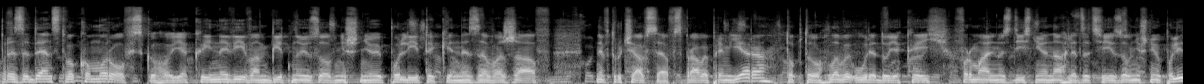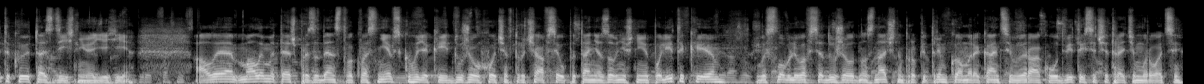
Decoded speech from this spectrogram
президентство Комаровського, який не вів амбітної зовнішньої політики, не заважав, не втручався в справи прем'єра, тобто глави уряду, який формально здійснює нагляд за цією зовнішньою політикою та здійснює її. Але мали ми теж президентство Кваснєвського, який дуже охоче втручався у питання зовнішньої політики, висловлювався дуже однозначно про підтримку американців в Іраку у 2003 році.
